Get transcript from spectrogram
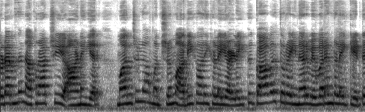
தொடர்ந்து நகராட்சி ஆணையர் மஞ்சுளா மற்றும் அதிகாரிகளை அழைத்து காவல்துறையினர் விவரங்களை கேட்டு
